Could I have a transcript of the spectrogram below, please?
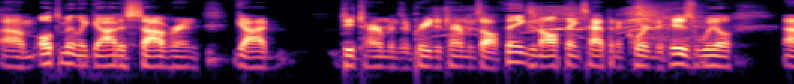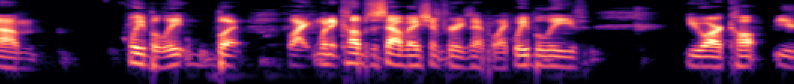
Um, ultimately, God is sovereign. God determines and predetermines all things, and all things happen according to His will. Um, we believe, but like when it comes to salvation, for example, like we believe you are called you're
